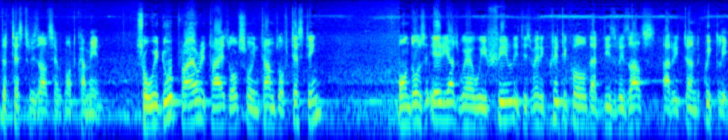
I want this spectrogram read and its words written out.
the test results have not come in. So we do prioritize also in terms of testing on those areas where we feel it is very critical that these results are returned quickly.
